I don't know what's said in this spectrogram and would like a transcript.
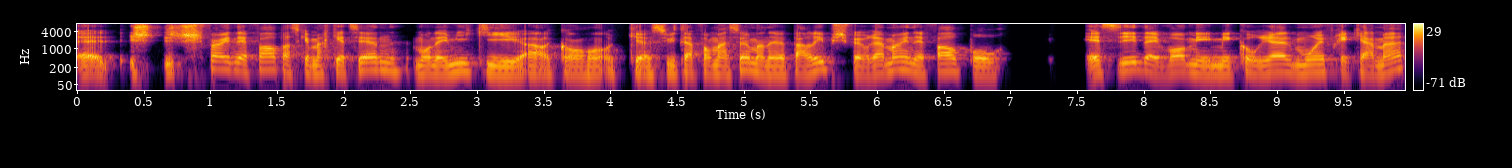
je, fais un effort parce que Marc-Étienne, mon ami qui, qui a suivi ta formation, m'en avait parlé, puis je fais vraiment un effort pour essayer d'avoir mes, mes courriels moins fréquemment.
